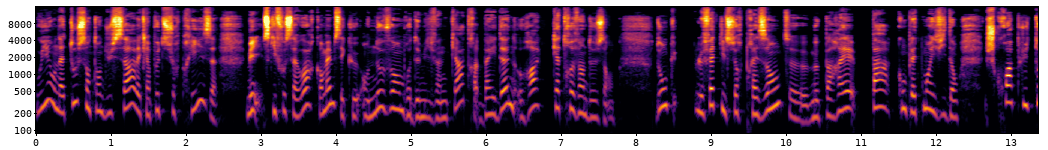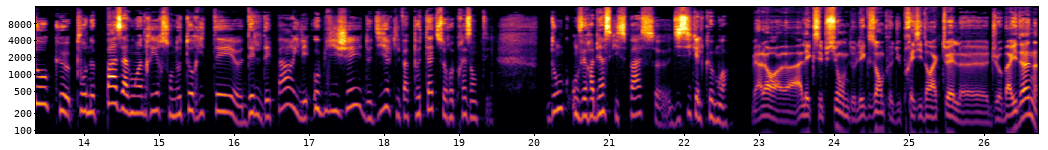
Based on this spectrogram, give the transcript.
Oui, on a tous entendu ça avec un peu de surprise, mais ce qu'il faut savoir quand même, c'est qu'en novembre 2024, Biden aura 82 ans. Donc, le fait qu'il se représente euh, me paraît pas complètement évident. Je crois plutôt que pour ne pas amoindrir son autorité euh, dès le départ, il est obligé de dire qu'il va peut-être se représenter. Donc, on verra bien ce qui se passe euh, d'ici quelques mois. Mais alors, à l'exception de l'exemple du président actuel, Joe Biden,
